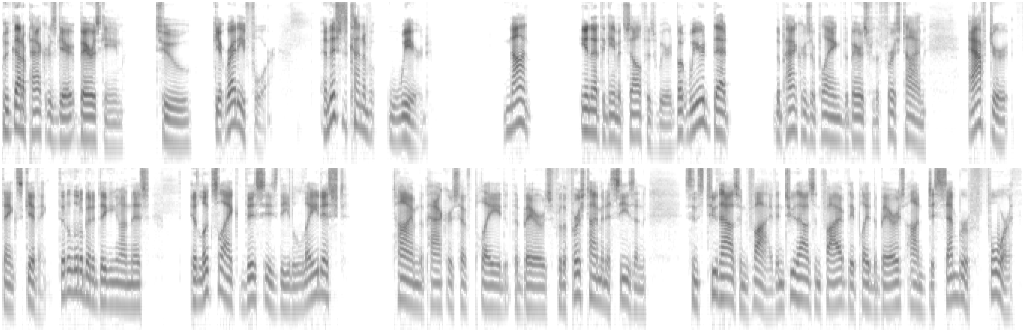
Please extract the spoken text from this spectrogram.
we've got a Packers Bears game to get ready for. And this is kind of weird. Not in that the game itself is weird, but weird that the Packers are playing the Bears for the first time after Thanksgiving. Did a little bit of digging on this. It looks like this is the latest time the Packers have played the Bears for the first time in a season since 2005. In 2005, they played the Bears on December 4th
